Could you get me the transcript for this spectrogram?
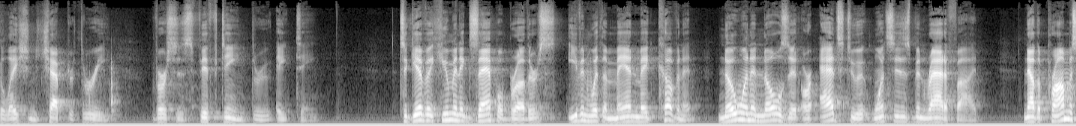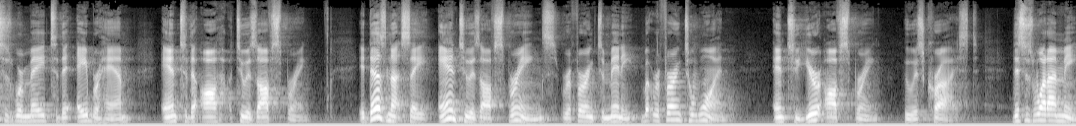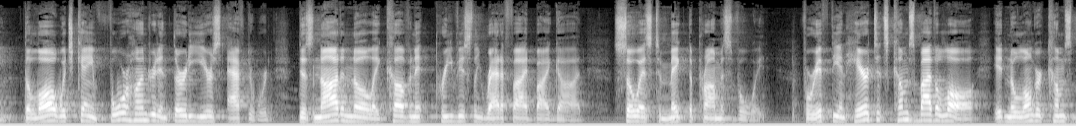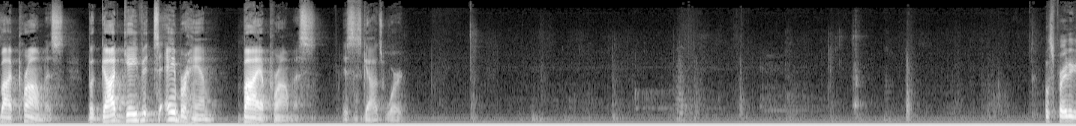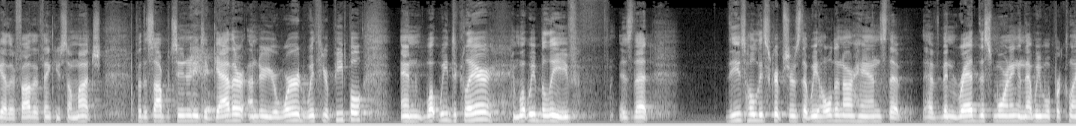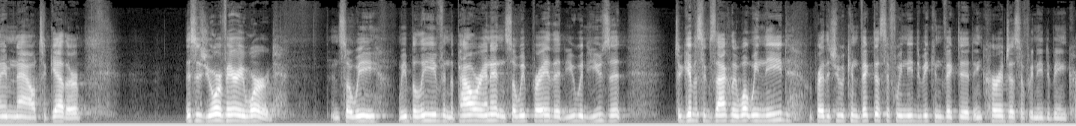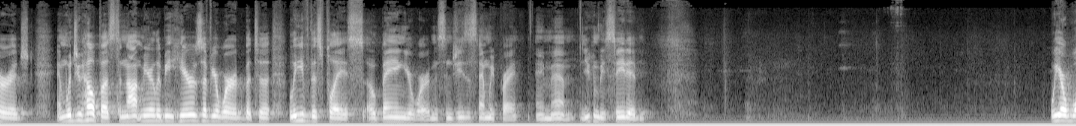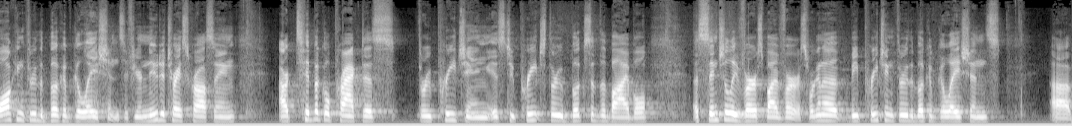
Galatians chapter 3, verses 15 through 18. To give a human example, brothers, even with a man made covenant, no one annuls it or adds to it once it has been ratified. Now the promises were made to the Abraham and to, the, to his offspring. It does not say, and to his offsprings, referring to many, but referring to one, and to your offspring, who is Christ. This is what I mean. The law, which came 430 years afterward, does not annul a covenant previously ratified by God, so as to make the promise void. For if the inheritance comes by the law, it no longer comes by promise, but God gave it to Abraham by a promise. This is God's word. Let's pray together. Father, thank you so much for this opportunity to gather under your word with your people. And what we declare and what we believe is that these holy scriptures that we hold in our hands, that have been read this morning, and that we will proclaim now together, this is your very word. And so we, we believe in the power in it, and so we pray that you would use it to give us exactly what we need. We pray that you would convict us if we need to be convicted, encourage us if we need to be encouraged. And would you help us to not merely be hearers of your word, but to leave this place obeying your word? And it's in Jesus' name we pray. Amen. You can be seated. We are walking through the book of Galatians. If you're new to Trace Crossing, our typical practice through preaching is to preach through books of the Bible essentially verse by verse. We're going to be preaching through the book of Galatians uh,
